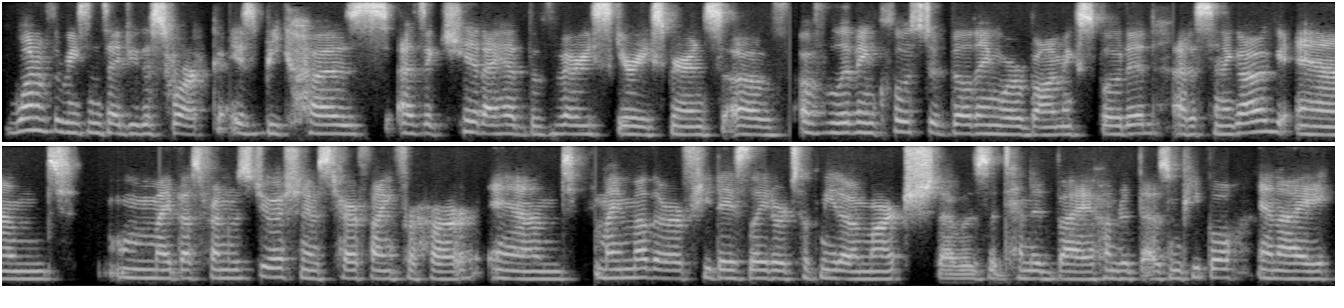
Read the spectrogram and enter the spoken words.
One of the reasons I do this work is because as a kid, I had the very scary experience of, of living close to a building where a bomb exploded at a synagogue. And my best friend was Jewish and it was terrifying for her. And my mother, a few days later, took me to a march that was attended by 100,000 people. And I,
